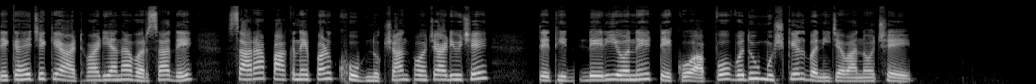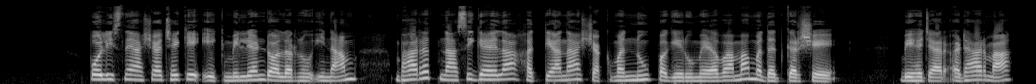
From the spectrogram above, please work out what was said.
તે કહે છે કે અઠવાડિયાના વરસાદે સારા પાકને પણ ખૂબ નુકસાન પહોંચાડ્યું છે, તેથી ડેરીઓને ટેકો આપવો વધુ મુશ્કેલ બની જવાનો છે. પોલીસને આશા છે કે એક મિલિયન ડોલરનું ઇનામ ભારત નાસી ગયેલા હત્યાના શકમનનું પગેરું મેળવવામાં મદદ કરશે. બે હજાર અઢારમાં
